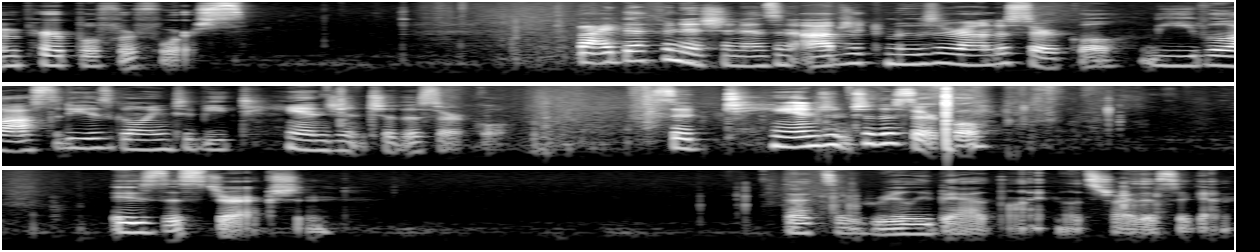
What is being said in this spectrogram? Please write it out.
and purple for force. By definition, as an object moves around a circle, the velocity is going to be tangent to the circle. So tangent to the circle is this direction. That's a really bad line. Let's try this again.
